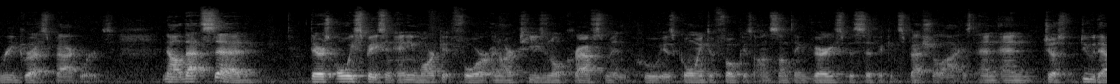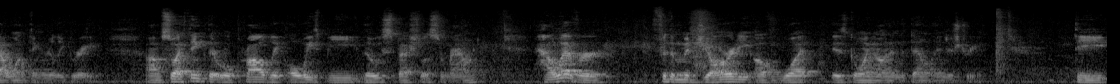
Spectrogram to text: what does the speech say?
regress backwards. Now that said, there's always space in any market for an artisanal craftsman who is going to focus on something very specific and specialized and, and just do that one thing really great. Um, so I think there will probably always be those specialists around. However, for the majority of what is going on in the dental industry, the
